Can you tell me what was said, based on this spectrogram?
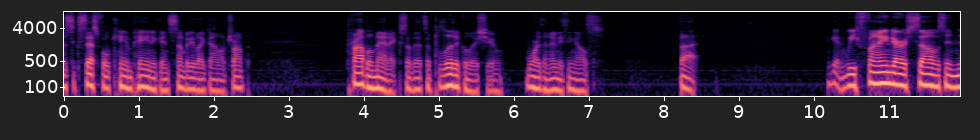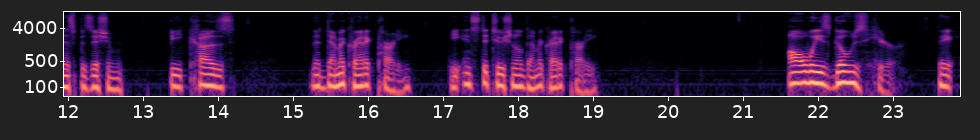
a successful campaign against somebody like Donald Trump. Problematic. So that's a political issue more than anything else. But again, we find ourselves in this position because the Democratic Party, the institutional Democratic Party, always goes here. They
